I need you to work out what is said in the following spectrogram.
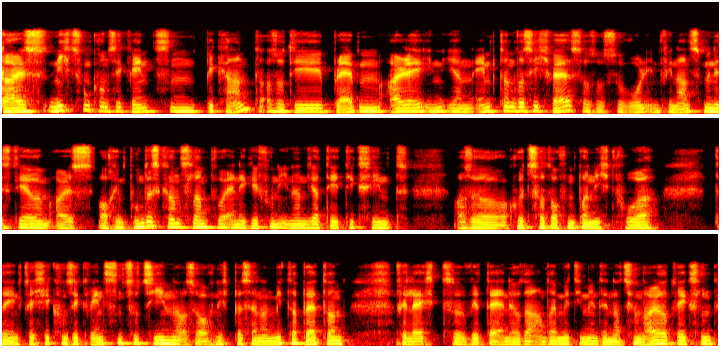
Da ist nichts von Konsequenzen bekannt. Also die bleiben alle in ihren Ämtern, was ich weiß, also sowohl im Finanzministerium als auch im Bundeskanzleramt, wo einige von ihnen ja tätig sind. Also Kurz hat offenbar nicht vor, da irgendwelche Konsequenzen zu ziehen, also auch nicht bei seinen Mitarbeitern. Vielleicht wird der eine oder andere mit ihm in den Nationalrat wechseln,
